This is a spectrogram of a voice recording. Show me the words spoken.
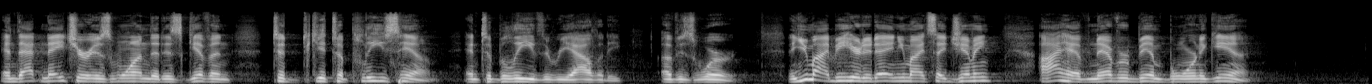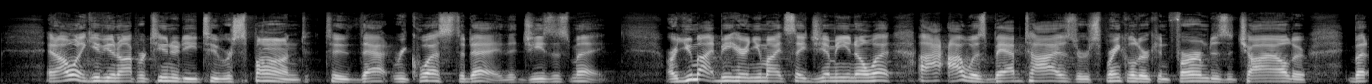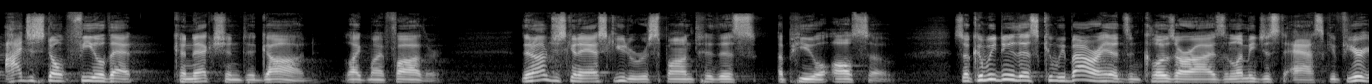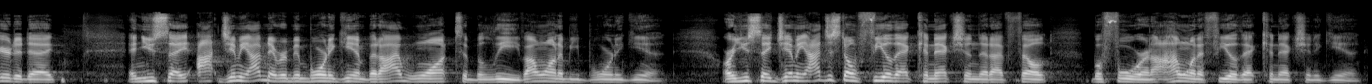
And that nature is one that is given to to please him and to believe the reality of his word. Now, you might be here today and you might say, Jimmy, I have never been born again. And I want to give you an opportunity to respond to that request today that Jesus made. Or you might be here and you might say, Jimmy, you know what? I, I was baptized or sprinkled or confirmed as a child, or, but I just don't feel that connection to God like my father. Then I'm just going to ask you to respond to this appeal also. So, could we do this? Could we bow our heads and close our eyes? And let me just ask if you're here today and you say, Jimmy, I've never been born again, but I want to believe, I want to be born again. Or you say, Jimmy, I just don't feel that connection that I've felt before, and I want to feel that connection again.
